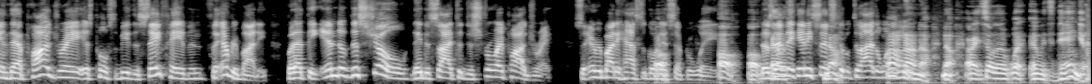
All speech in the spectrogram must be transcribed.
And that Padre is supposed to be the safe haven for everybody. But at the end of this show, they decide to destroy Padre. So everybody has to go oh. their separate ways. Oh, oh. Does that, that was, make any sense no. to, to, either one? Oh, no, no, no. All right. So what? It was Daniel.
